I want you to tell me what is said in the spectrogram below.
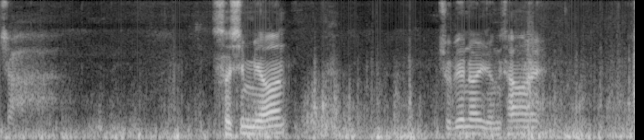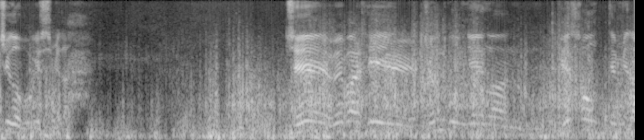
자 서신면 주변을 영상을 찍어 보겠습니다. 제 외발힐 전국 여행은 계속됩니다.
